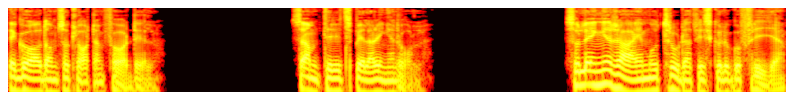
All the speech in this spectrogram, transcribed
Det gav dem såklart en fördel. Samtidigt spelar ingen roll. Så länge Raimo trodde att vi skulle gå fria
